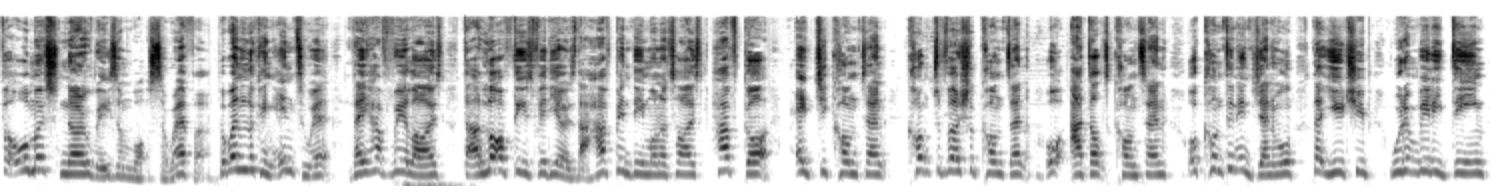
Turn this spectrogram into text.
for almost no reason whatsoever. But when looking into it, they have realized that a lot of these videos that have been demonetized have got edgy content, controversial content, or adult content, or content in general that YouTube wouldn't really deem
